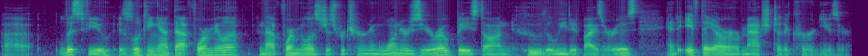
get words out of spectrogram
uh, list view is looking at that formula, and that formula is just returning one or zero based on who the lead advisor is and if they are matched to the current user.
